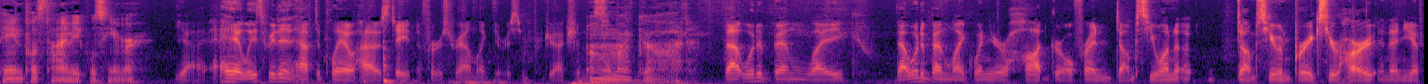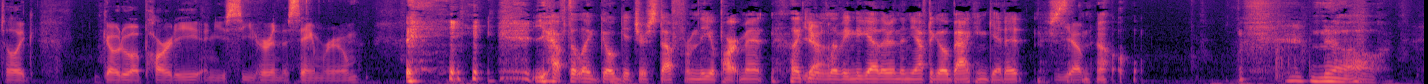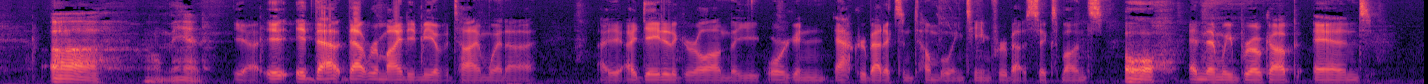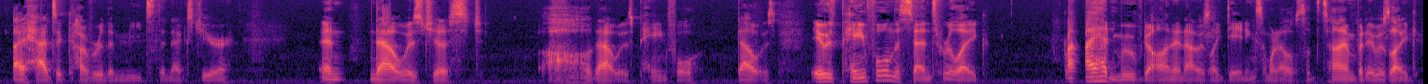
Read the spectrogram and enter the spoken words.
Pain plus time equals humor. yeah. Hey, at least we didn't have to play Ohio State in the first round like there were some projections. Oh my god. That would have been like that would have been like when your hot girlfriend dumps you on a, dumps you and breaks your heart, and then you have to like go to a party and you see her in the same room. you have to like go get your stuff from the apartment, like you're living together, and then you have to go back and get it. Just like, Yep. no. no. Uh. Oh man. Yeah, it, it that that reminded me of a time when uh, I, I dated a girl on the Oregon acrobatics and tumbling team for about six months, Oh. and then we broke up, and I had to cover the meets the next year, and that was just, oh, that was painful. That was it was painful in the sense where like I, I had moved on and I was like dating someone else at the time, but it was like.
